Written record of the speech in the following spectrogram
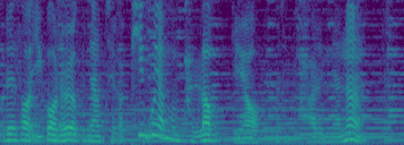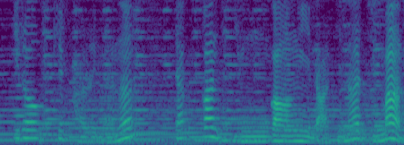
그래서 이거를 그냥 제가 피부에 한번 발라볼게요. 그래서 바르면은 이렇게 바르면은 약간 윤광이 나긴 하지만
